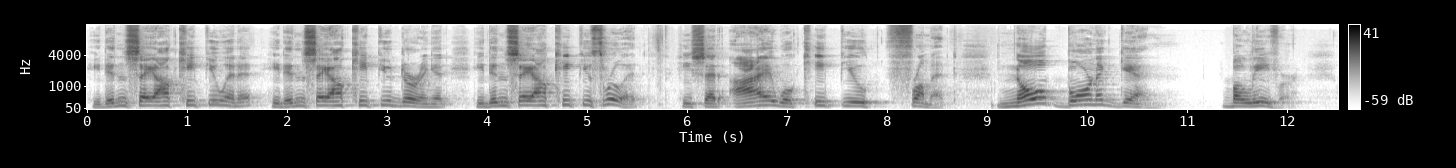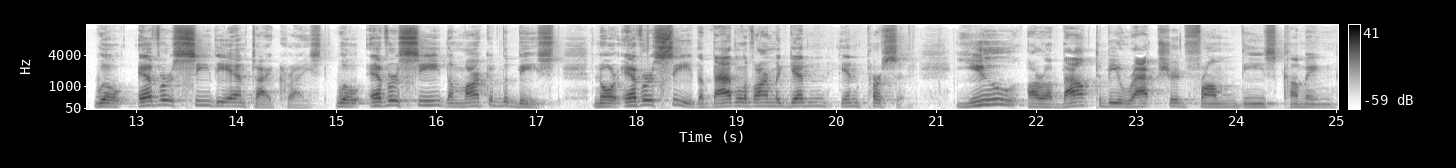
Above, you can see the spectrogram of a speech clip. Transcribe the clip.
He didn't say, I'll keep you in it. He didn't say, I'll keep you during it. He didn't say, I'll keep you through it. He said, I will keep you from it. No born again believer will ever see the Antichrist, will ever see the mark of the beast, nor ever see the battle of Armageddon in person. You are about to be raptured from these coming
